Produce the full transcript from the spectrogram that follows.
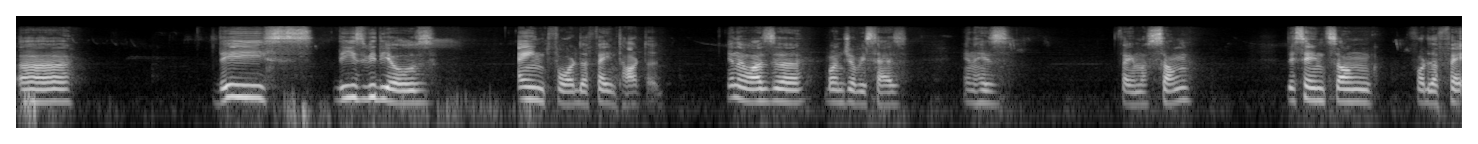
Uh, these these videos ain't for the faint-hearted. You know, as uh, Bon Jovi says in his famous song, this ain't song for the fa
